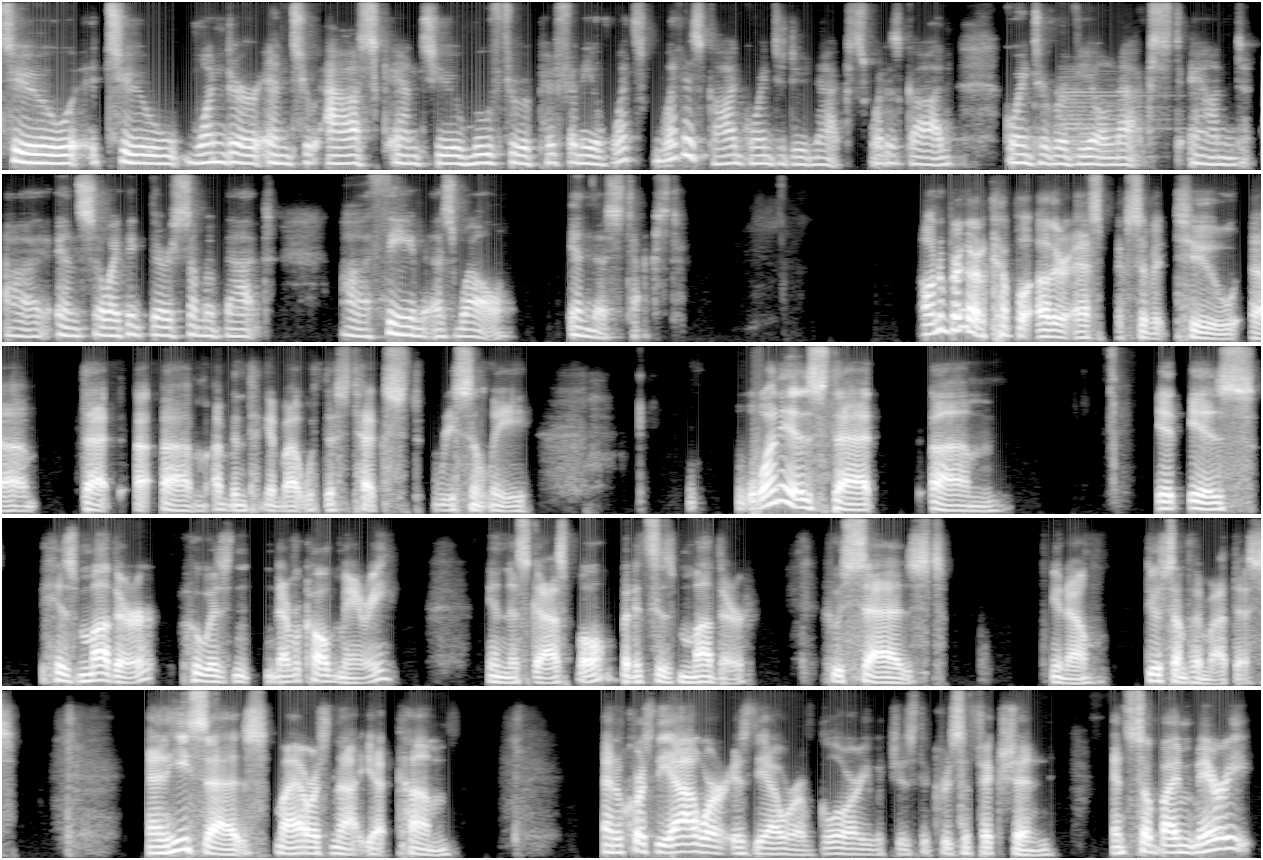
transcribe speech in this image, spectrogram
to to wonder and to ask and to move through epiphany of what's what is god going to do next? What is god going to reveal next? And uh, and so i think there's some of that uh, theme as well in this text I want to bring out a couple other aspects of it too um, that uh, um, I've been thinking about with this text recently. One is that um, it is his mother who is never called Mary in this gospel, but it's his mother who says, you know, do something about this. And he says, My hour is not yet come. And of course, the hour is the hour of glory, which is the crucifixion. And so by Mary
